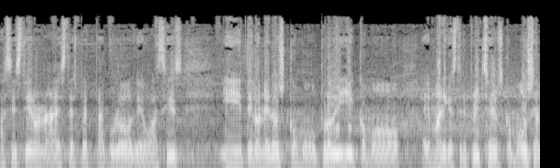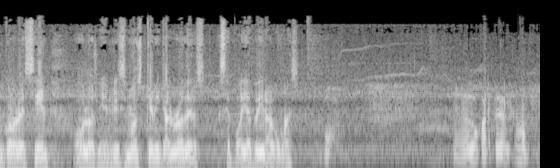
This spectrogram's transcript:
asistieron a este espectáculo de Oasis y teloneros como Prodigy, como eh, Manic Street Preachers, como Ocean Color Scene o los mismísimos Chemical Brothers. ¿Se podía pedir algo más? Menudo cartel, ¿no?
